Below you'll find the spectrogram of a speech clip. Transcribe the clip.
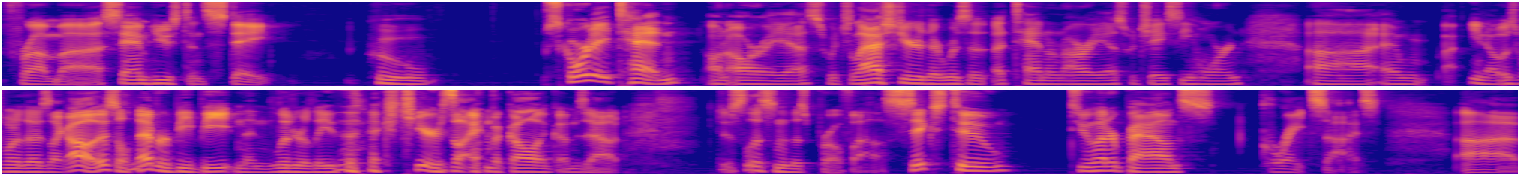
from uh, Sam Houston State, who scored a 10 on RAS, which last year there was a, a 10 on RAS with Jaycee Horn. Uh, and, you know, it was one of those like, oh, this will never be beat. And then literally the next year, Zion McCollum comes out. Just listen to this profile 6'2, 200 pounds, great size. Uh,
